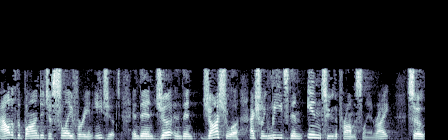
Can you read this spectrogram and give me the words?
out of the bondage of slavery in Egypt. And then, jo- and then Joshua actually leads them into the promised land, right? So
